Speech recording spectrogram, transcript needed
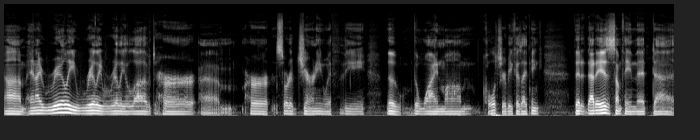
Um, and I really, really, really loved her um, her sort of journey with the the the wine mom culture because I think that that is something that uh,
